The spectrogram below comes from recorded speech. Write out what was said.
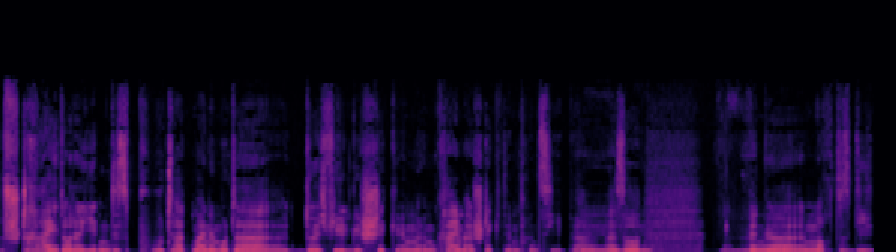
Streit oder jeden Disput hat meine Mutter durch viel Geschick im, im Keim erstickt im Prinzip. Ja. Mhm. Also wenn wir noch die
